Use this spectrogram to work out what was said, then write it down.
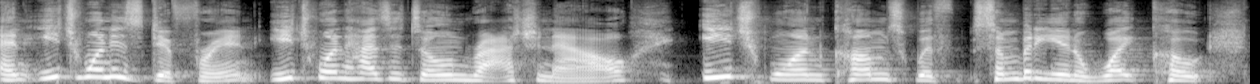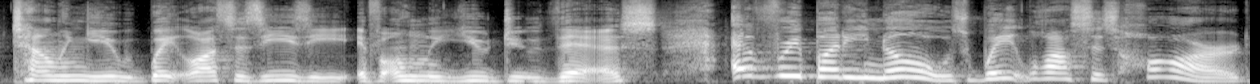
And each one is different. Each one has its own rationale. Each one comes with somebody in a white coat telling you weight loss is easy if only you do this. Everybody knows weight loss is hard,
